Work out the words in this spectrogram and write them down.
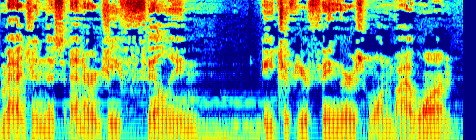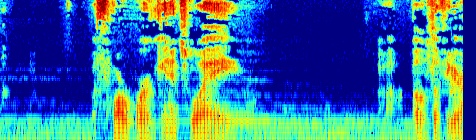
Imagine this energy filling each of your fingers one by one before working its way up both of your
